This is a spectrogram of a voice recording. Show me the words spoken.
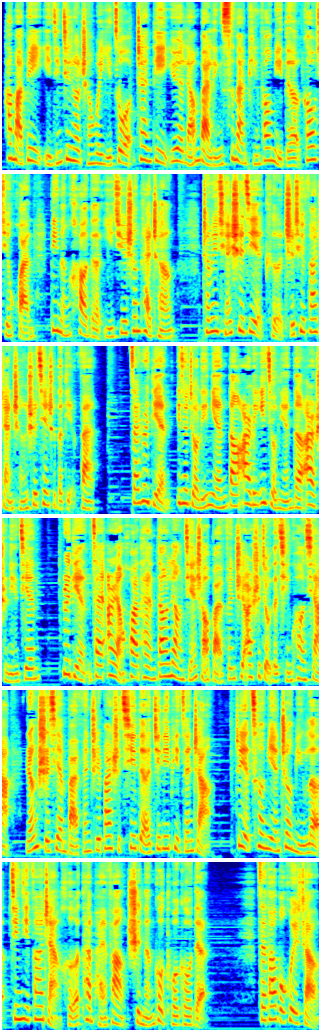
哈马碧已经建设成为一座占地约两百零四万平方米的高循环、低能耗的宜居生态城，成为全世界可持续发展城市建设的典范。在瑞典，一九九零年到二零一九年的二十年间，瑞典在二氧化碳当量减少百分之二十九的情况下，仍实现百分之八十七的 GDP 增长。这也侧面证明了经济发展和碳排放是能够脱钩的。在发布会上，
